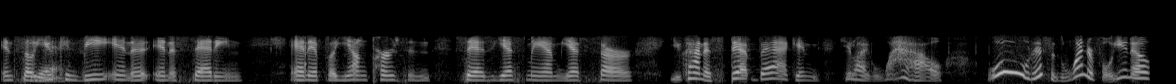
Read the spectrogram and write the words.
And so yes. you can be in a in a setting and if a young person says yes ma'am yes sir you kind of step back and you're like wow woo this is wonderful you know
